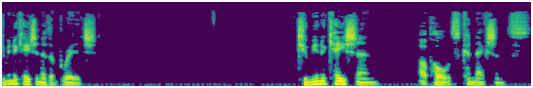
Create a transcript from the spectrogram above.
communication is a bridge. Communication upholds connections.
